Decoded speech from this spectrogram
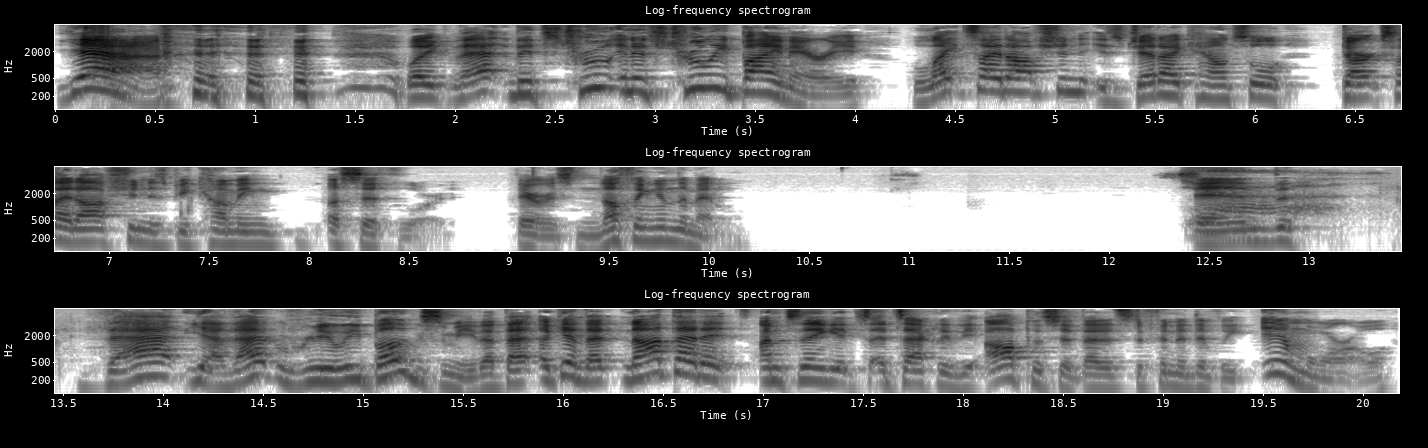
yeah. like that, it's true, and it's truly binary. Light side option is Jedi Council, dark side option is becoming a Sith Lord. There is nothing in the middle. And- that yeah that really bugs me that that again that not that it i'm saying it's exactly the opposite that it's definitively immoral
